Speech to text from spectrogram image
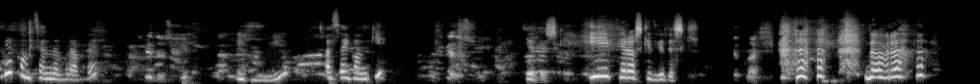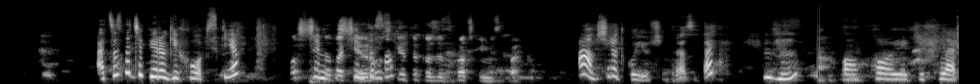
W jaką cenę wrapy? Mhm. A sajgonki? Dwie dyszki. I pierożki dwie dyszki. 15. Dobra. A co znaczy pierogi chłopskie? Z czym, To z takie czym to są? ruskie, tylko że z boczkiem jest kwaka. A, w środku już od razu, tak? Mhm. Oho, jaki chleb.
